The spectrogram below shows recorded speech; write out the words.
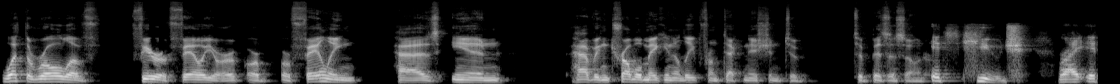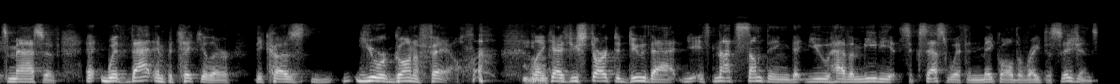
what the role of fear of failure or, or, or failing has in having trouble making a leap from technician to to business owner. It's huge right? It's massive. With that in particular, because you're going to fail. mm-hmm. Like as you start to do that, it's not something that you have immediate success with and make all the right decisions.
